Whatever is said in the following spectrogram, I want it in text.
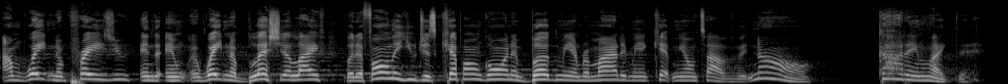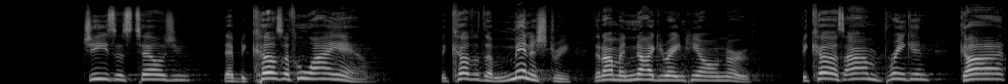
I'm waiting to praise you and, and, waiting to bless your life. But if only you just kept on going and bugged me and reminded me and kept me on top of it. No, God ain't like that. Jesus tells you that because of who I am, because of the ministry that I'm inaugurating here on earth, because I'm bringing God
